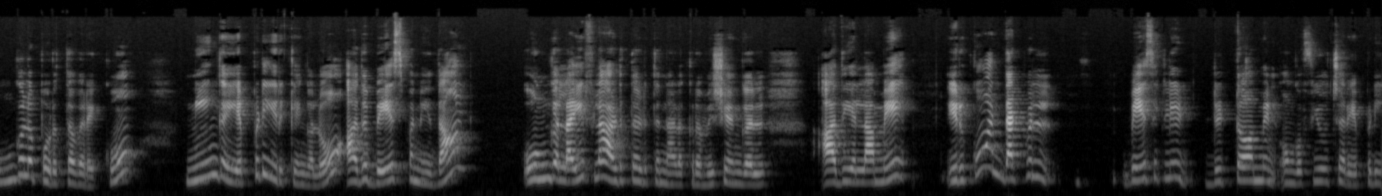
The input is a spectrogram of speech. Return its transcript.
உங்களை பொறுத்த வரைக்கும் நீங்கள் எப்படி இருக்கீங்களோ அது பேஸ் பண்ணி தான் உங்கள் லைஃப்பில் அடுத்தடுத்து நடக்கிற விஷயங்கள் அது எல்லாமே இருக்கும். And that will basically determine உங்கள் ஃப்யூச்சர் எப்படி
